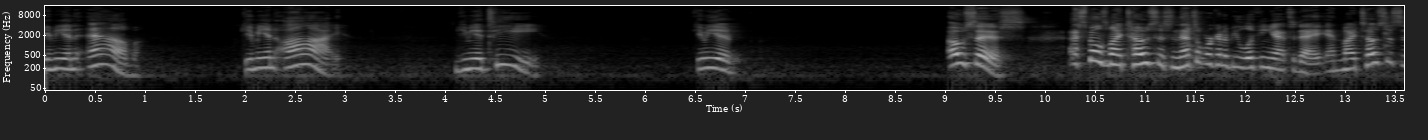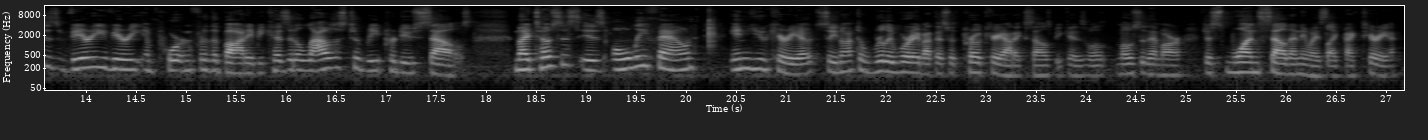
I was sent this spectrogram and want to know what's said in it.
Give me an M. Give me an I. Give me a T. Give me a osis. That spells mitosis, and that's what we're going to be looking at today. And mitosis is very, very important for the body because it allows us to reproduce cells. Mitosis is only found in eukaryotes, so you don't have to really worry about this with prokaryotic cells because, well, most of them are just one-celled anyways, like bacteria.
